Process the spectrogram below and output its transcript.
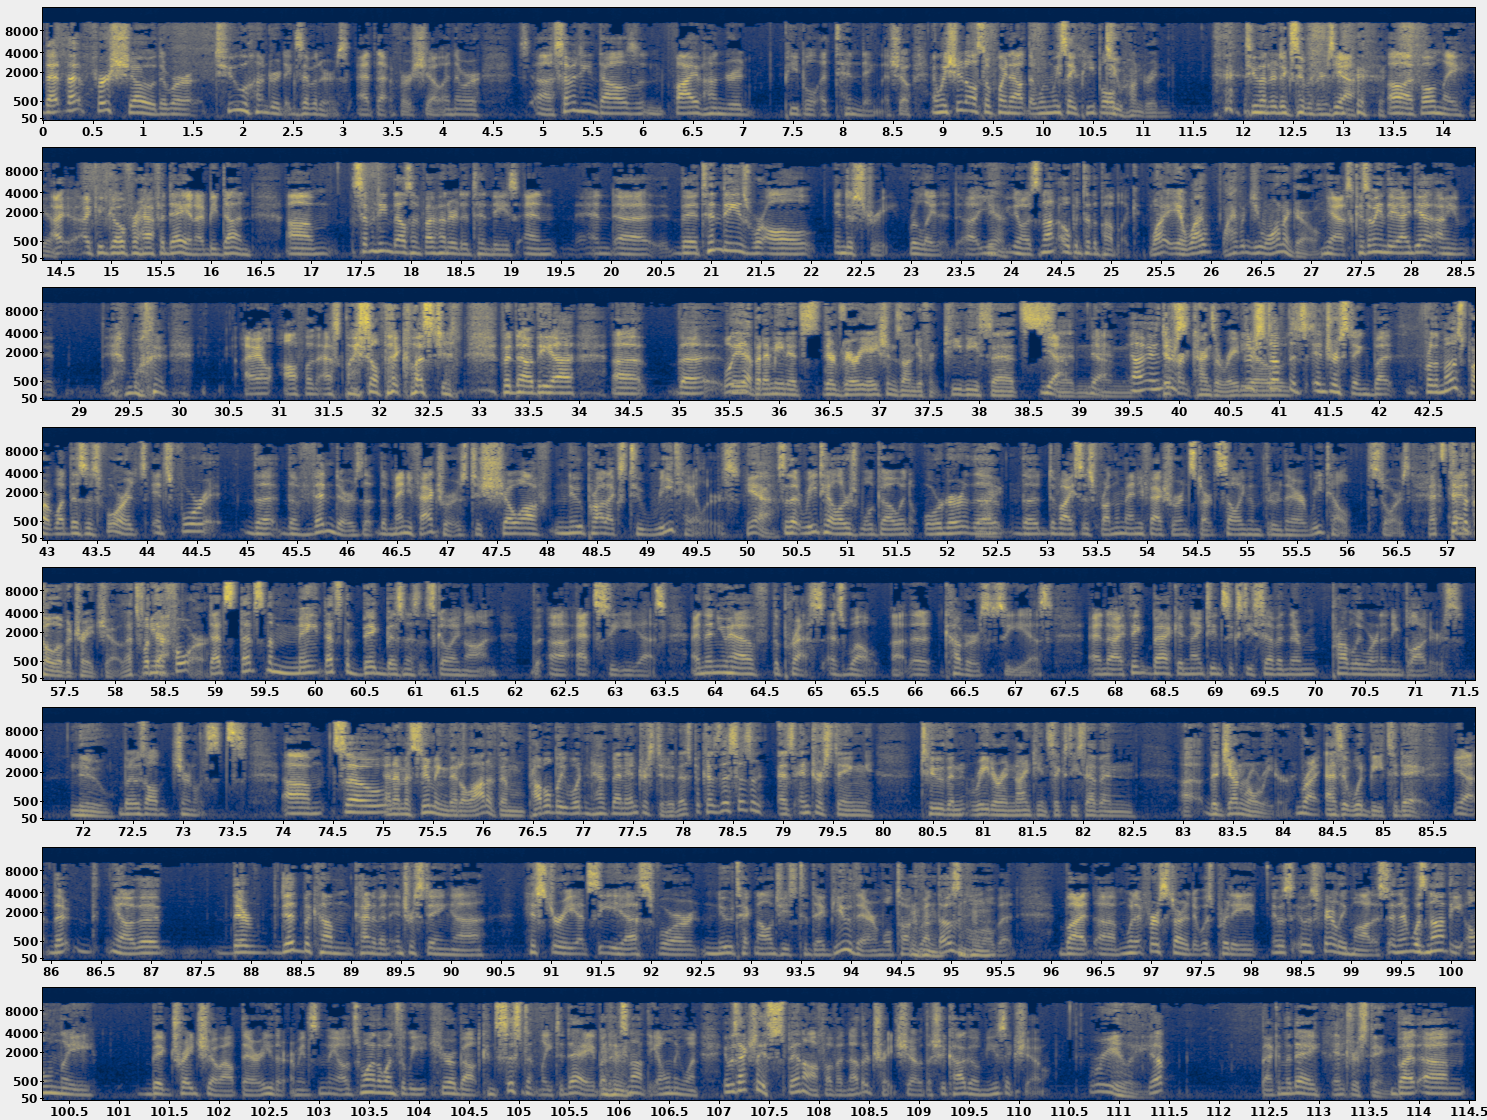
that that first show, there were 200 exhibitors at that first show, and there were uh, 17,500 people attending that show. And we should also point out that when we say people, Two hundred. 200 exhibitors. Yeah. Oh, if only Yeah. I, I could go for half a day and I'd be done. Um, 17,500 attendees and, and, uh, the attendees were all industry related. Uh, you, Yeah. you know, it's not open to the public. Why? Yeah. Why? Why would you want to go? Yes. Cause I mean, the idea, I mean, it, I often ask myself that question, but no, the, uh, uh, the, Well, the- yeah, but I mean, it's there are variations on different TV sets yeah, and, yeah. and I mean, different kinds of radios. There's stuff that's interesting, but for the most part, what this is for, it's it's for the the vendors, the, the manufacturers, to show off new products to retailers. Yeah. So that retailers will go and order the Right. the devices from the manufacturer and start selling them through their retail stores. That's And- typical of a trade show. That's what yeah, they're for. That's that's the main that's the big business that's going on uh, at CES, and then you have the press as well uh, that covers CES, And I think back in 1967, there probably weren't any bloggers, New. but it was all journalists. Um, so And I'm assuming that a lot of them probably wouldn't have been interested in this because this isn't as interesting to the reader in 1967, uh, the general reader, Right. as it would be today. yeah, there, you know, the there did become kind of an interesting uh, history at CES for new technologies to debut there, and we'll talk about those in a little bit. But um, when it first started, it was pretty, it was it was fairly modest, and it was not the only big trade show out there either. I mean, it's, you know, it's one of the ones that we hear about consistently today, but it's not the only one. It was actually a spin-off of another trade show, the Chicago Music Show. Really? Yep. Back in the day. Interesting. But um,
